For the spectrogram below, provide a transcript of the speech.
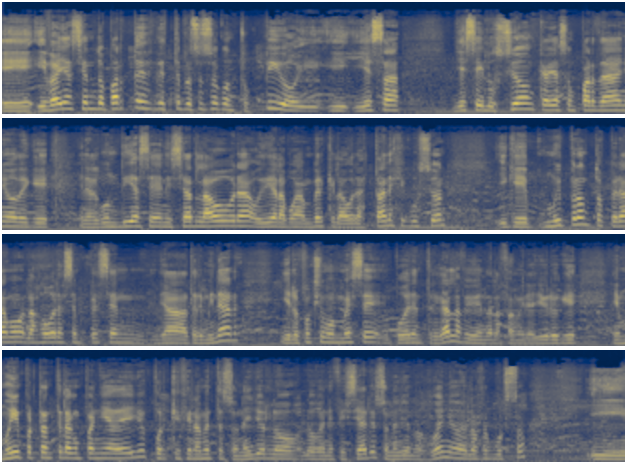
eh, y vayan siendo parte de este proceso constructivo y, esa, y esa ilusión que había hace un par de años de que en algún día se iba a iniciar la obra, hoy día la puedan ver que la obra está en ejecución y que muy pronto esperamos las obras se empiecen ya a terminar y en los próximos meses poder entregar las viviendas a las familias. Yo creo que es muy importante la compañía de ellos porque finalmente son ellos los, beneficiarios, son ellos los dueños de los recursos y,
